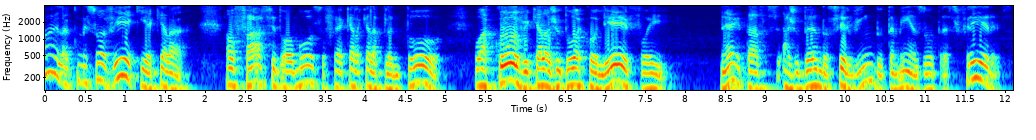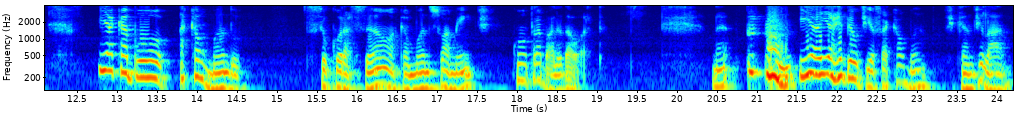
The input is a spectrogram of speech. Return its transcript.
Ah, ela começou a ver que aquela alface do almoço foi aquela que ela plantou, ou a couve que ela ajudou a colher foi, né, estava ajudando, servindo também as outras freiras, e acabou acalmando seu coração, acalmando sua mente com o trabalho da horta. Né? E aí a rebeldia foi acalmando, ficando de lado.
